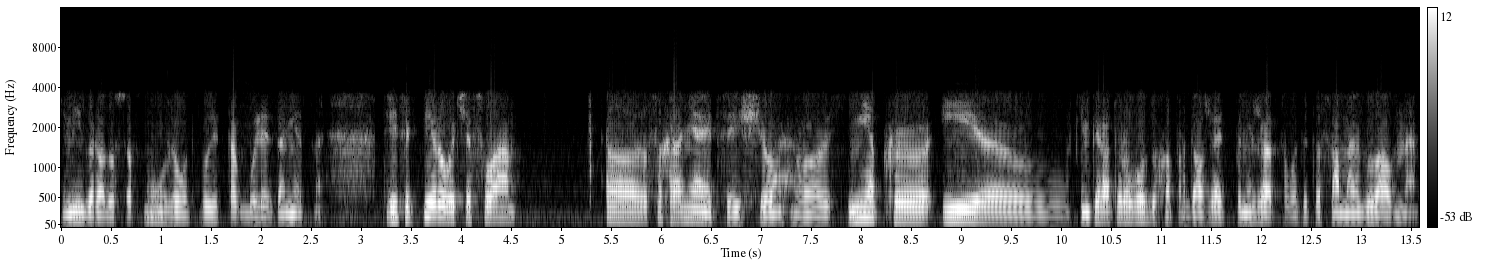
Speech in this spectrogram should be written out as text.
7 градусов, ну, уже вот будет так более заметно. 31 числа сохраняется еще э, снег, э, и температура воздуха продолжает понижаться. Вот это самое главное.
